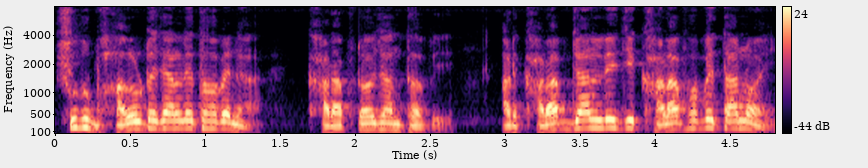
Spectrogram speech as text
শুধু ভালোটা জানলে তো হবে না, খারাপটাও জানতে হবে। আর খারাপ জানলে যে খারাপ হবে তা নয়।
